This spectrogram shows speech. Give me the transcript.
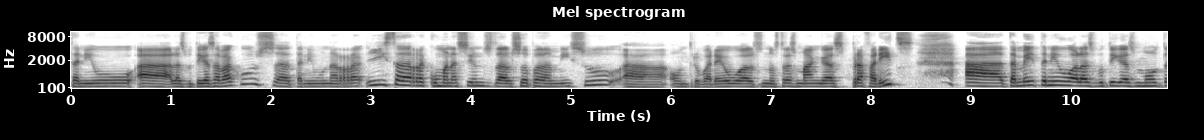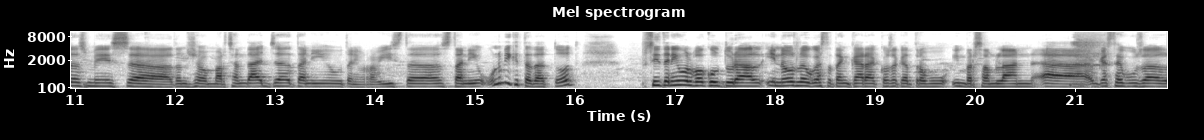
teniu uh, a les botigues Abacus, uh, teniu una llista de recomanacions del Sopa de Miso, uh, on trobareu els nostres mangas preferits. Uh, també teniu a les botigues moltes més, uh, doncs això, marxandatge, teniu, teniu revistes, teniu una miqueta de tot. Si teniu el bo cultural i no us l'heu gastat encara, cosa que trobo inversemblant, eh, gasteu-vos el,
